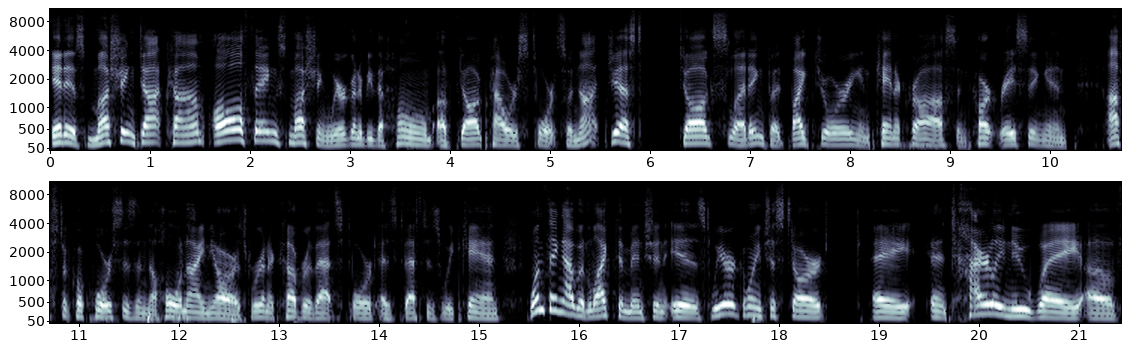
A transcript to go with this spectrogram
It is mushing.com. All things mushing. We're going to be the home of dog power sports. So, not just dog sledding, but bike joring and canicross and kart racing and obstacle courses and the whole nine yards. We're going to cover that sport as best as we can. One thing I would like to mention is we are going to start a an entirely new way of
